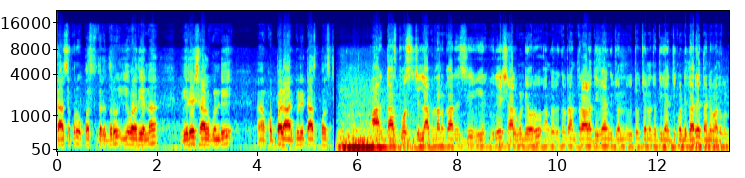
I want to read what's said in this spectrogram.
ಶಾಸಕರು ಉಪಸ್ಥಿತರಿದ್ದರು. ಈ ವರದಿಯನ್ನು Veeresh Halgundi Koppal R P D task force ಆ ಟಾಸ್ಕ್ ಫೋರ್ಸ್ ಜಿಲ್ಲಾ ಪ್ರಧಾನ ಕಾರ್ಯದರ್ಶಿ ವೀರ್- ವೀರೇಶ್ ಹಾಲ್ಗುಂಡಿ ಅವರು ಅಂಗವಿಕಲರ ಅಂತರಾಳ ದಿವ್ಯಾಂಗ ಜನ್ ಯೂಟ್ಯೂಬ್ ಚಾನಲ್ ಜೊತೆಗೆ ಹಂಚಿಕೊಂಡಿದ್ದಾರೆ ಧನ್ಯವಾದಗಳು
